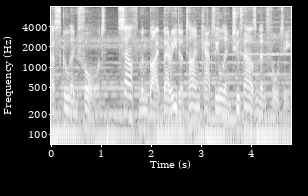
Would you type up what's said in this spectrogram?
a school in Fort, South Mumbai buried a time capsule in 2014,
